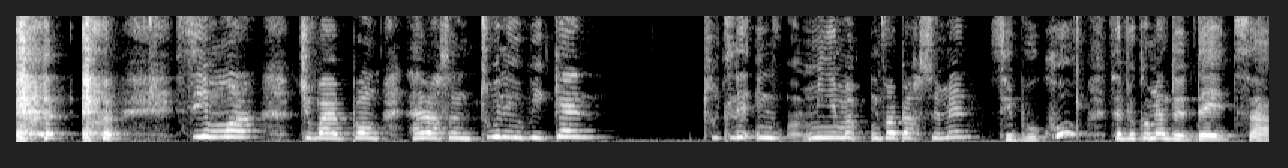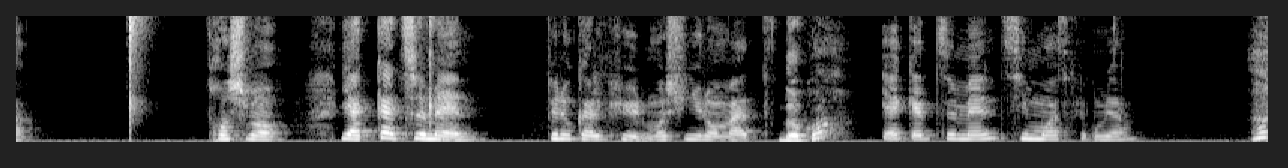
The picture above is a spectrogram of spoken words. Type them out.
si moi, tu vas prendre la personne tous les week-ends, toutes les, une- minimum une fois par semaine, c'est beaucoup. Ça fait combien de dates, ça? Franchement, il y a 4 semaines. Fais le calcul. Moi, je suis nulle en maths. De quoi? Il y a 4 semaines, 6 mois, ça fait combien? Moi,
